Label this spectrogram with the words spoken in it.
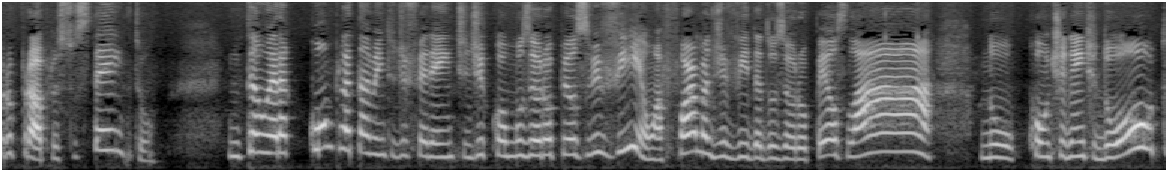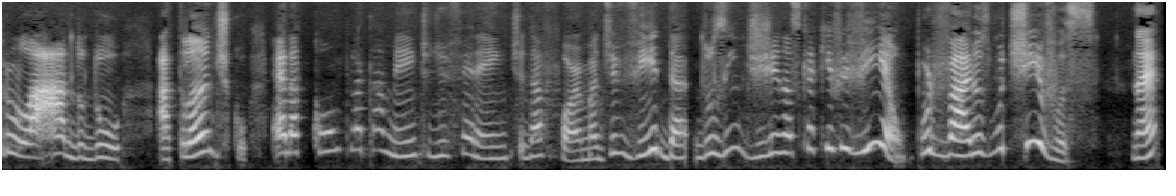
para o próprio sustento. Então era completamente diferente de como os europeus viviam. A forma de vida dos europeus lá no continente do outro lado do Atlântico era completamente diferente da forma de vida dos indígenas que aqui viviam, por vários motivos, né?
